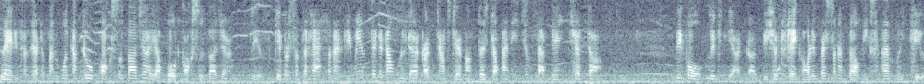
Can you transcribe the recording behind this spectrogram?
Ladies and gentlemen, welcome to Cox's Bazar Airport, Cox's Bazar. Please keep yourself the fasten and remain seated until the aircraft comes to a complete stop and engines have been shut down. Before leaving the aircraft, be sure to take all your personal belongings along with you.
